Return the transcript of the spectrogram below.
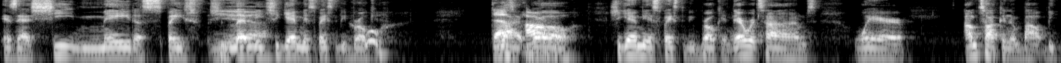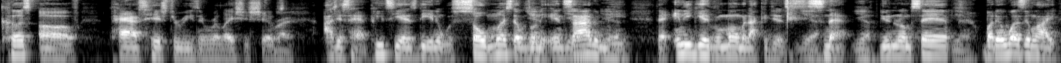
is that she made a space she let me she gave me a space to be broken That's like, powerful. bro, she gave me a space to be broken. There were times where I'm talking about because of past histories and relationships. Right. I just had PTSD, and it was so much that was on the inside yeah, of me yeah. that any given moment I could just Yeah, snap. yeah. You know what I'm saying? Yeah. But it wasn't like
